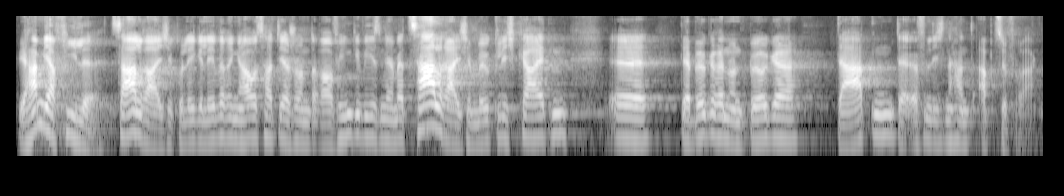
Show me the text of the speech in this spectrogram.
Wir haben ja viele, zahlreiche, Kollege Leveringhaus hat ja schon darauf hingewiesen, wir haben ja zahlreiche Möglichkeiten äh, der Bürgerinnen und Bürger, Daten der öffentlichen Hand abzufragen.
